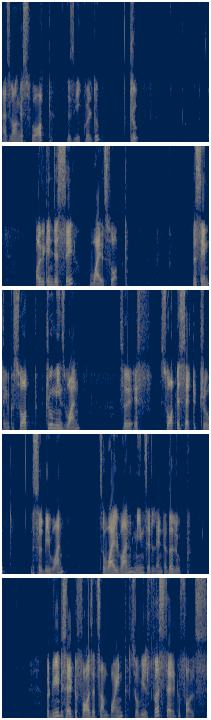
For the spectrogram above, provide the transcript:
as long as swapped is equal to true. Or we can just say while swapped. The same thing because swapped true means 1. So if swapped is set to true, this will be 1. So while 1 means it will enter the loop but we need to set it to false at some point. So we'll first set it to false.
